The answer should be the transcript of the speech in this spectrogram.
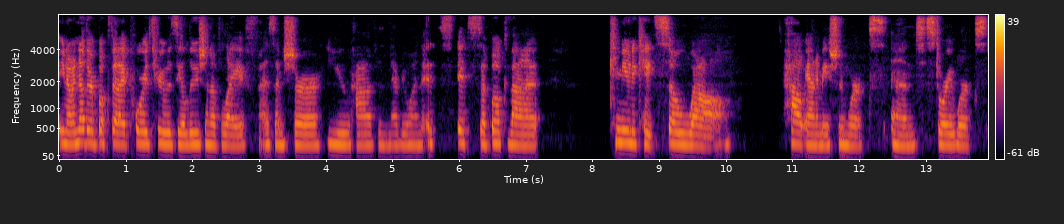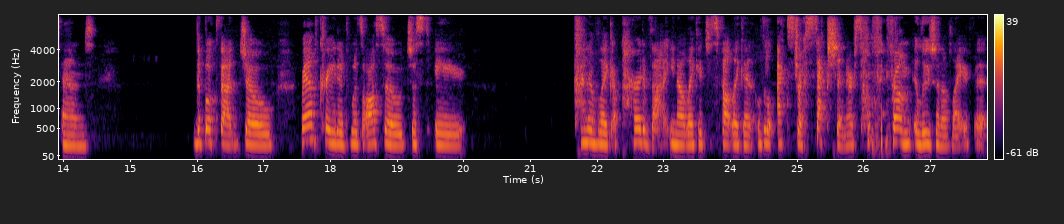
you know another book that i pored through is the illusion of life as i'm sure you have and everyone. It's it's a book that communicates so well how animation works and story works. And the book that Joe Ranft created was also just a kind of like a part of that, you know, like it just felt like a, a little extra section or something from Illusion of Life. It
